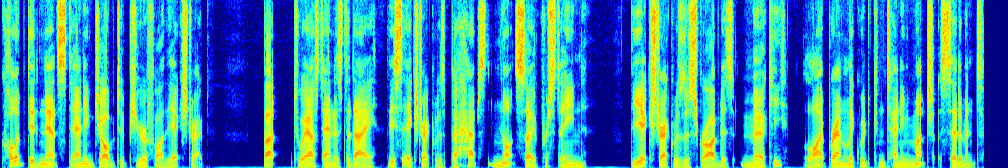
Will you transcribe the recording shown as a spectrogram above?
Collip did an outstanding job to purify the extract, but to our standards today, this extract was perhaps not so pristine. The extract was described as murky, light brown liquid containing much sediment.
